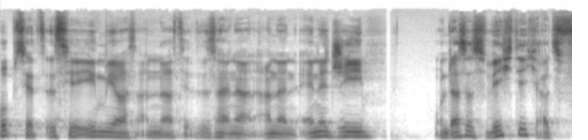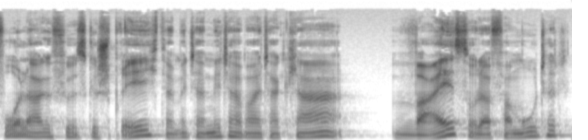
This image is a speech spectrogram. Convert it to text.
hups, jetzt ist hier irgendwie was anderes, jetzt ist eine andere Energy. Und das ist wichtig als Vorlage fürs Gespräch, damit der Mitarbeiter klar weiß oder vermutet,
